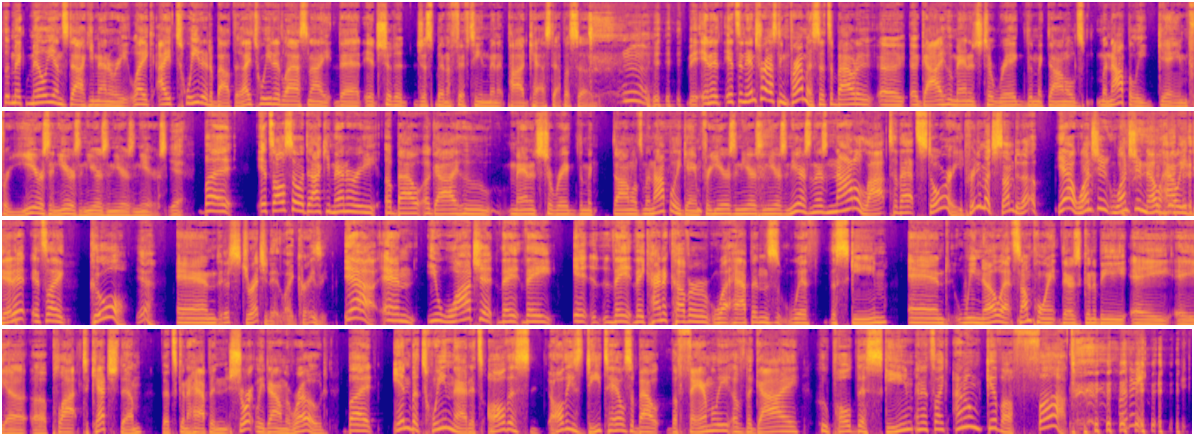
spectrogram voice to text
the McMillions documentary, like I tweeted about that. I tweeted last night that it should have just been a 15 minute podcast episode. Mm. and it, it's an interesting premise. It's about a, a, a guy who managed to rig the McDonald's Monopoly game for years and years and years and years and years Yeah. but it's also a documentary about a guy who managed to rig the McDonald's Monopoly game for years and years and years and years. And there's not a lot to that story. You Pretty much summed it up. Yeah, once you once you know how he did it, it's like cool. Yeah. And They're stretching it like crazy. yeah, and you watch it, they they it they they kind of cover what happens with the scheme and we know at some point there's going to be a a uh, a plot to catch them that's going to happen shortly down the road, but in between that it's all this all these details about the family of the guy who pulled this scheme and it's like I don't give a fuck. Are there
